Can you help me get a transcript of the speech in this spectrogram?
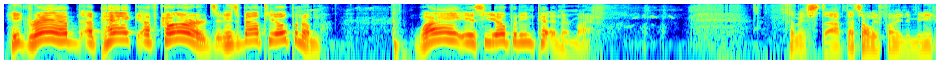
He grabbed a pack of cards and he's about to open them. Why is he opening? Pa- Never mind. Let me stop. That's only funny to me.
